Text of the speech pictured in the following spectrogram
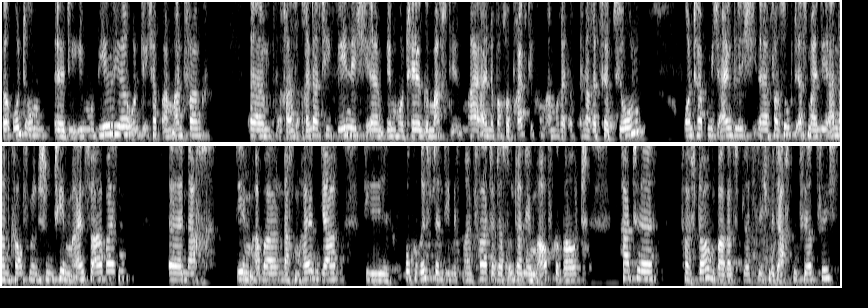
äh, und um äh, die Immobilie. Und ich habe am Anfang ähm, relativ wenig ähm, im Hotel gemacht, mal eine Woche Praktikum am Re in der Rezeption und habe mich eigentlich äh, versucht, erstmal in die anderen kaufmännischen Themen einzuarbeiten. Äh, nachdem aber nach einem halben Jahr die Prokuristin, die mit meinem Vater das Unternehmen aufgebaut hatte, verstorben war ganz plötzlich mit 48,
